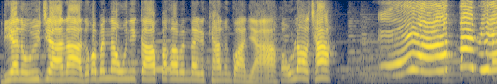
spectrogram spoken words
리아는 울지 않아 너가 맨날 오니까 아빠가 맨날 이렇게 하는 거 아니야 막 올라가서 자에 아빠 미워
